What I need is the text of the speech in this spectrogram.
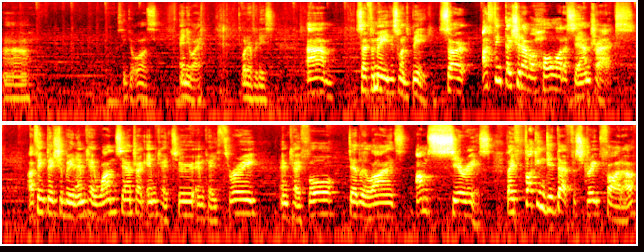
Uh, I think it was. Anyway, whatever it is. Um, so for me, this one's big. So I think they should have a whole lot of soundtracks. I think there should be an MK1 soundtrack, MK2, MK3, MK4, Deadly Alliance. I'm serious. They fucking did that for Street Fighter.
